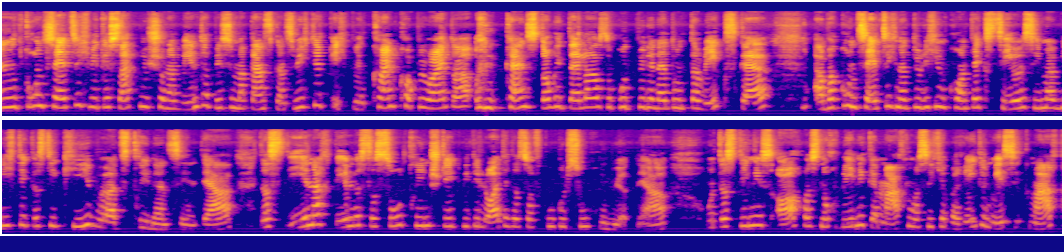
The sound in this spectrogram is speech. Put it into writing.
Und grundsätzlich, wie gesagt, wie ich schon erwähnt habe, ist immer ganz, ganz wichtig. Ich bin kein Copywriter und kein Storyteller, so gut bin ich nicht unterwegs, gell? Aber grundsätzlich natürlich im Kontext SEO ist immer wichtig, dass die Keywords drinnen sind, ja? Dass je nachdem, dass das so drin steht, wie die Leute das auf Google suchen würden, ja? Und das Ding ist auch, was noch wenige machen, was ich aber regelmäßig mache,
